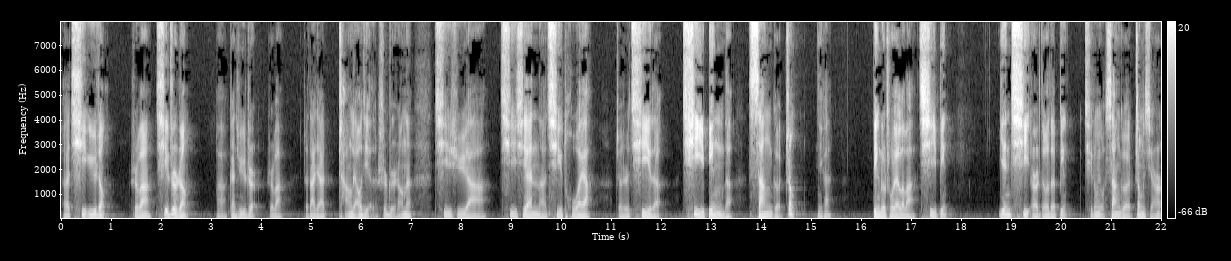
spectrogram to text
呃气郁症是吧？气滞症啊，肝气郁滞是吧？这大家常了解的，实质上呢。气虚啊，气陷呐，气脱呀，这是气的气病的三个症。你看，病就出来了吧？气病，因气而得的病，其中有三个症型，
